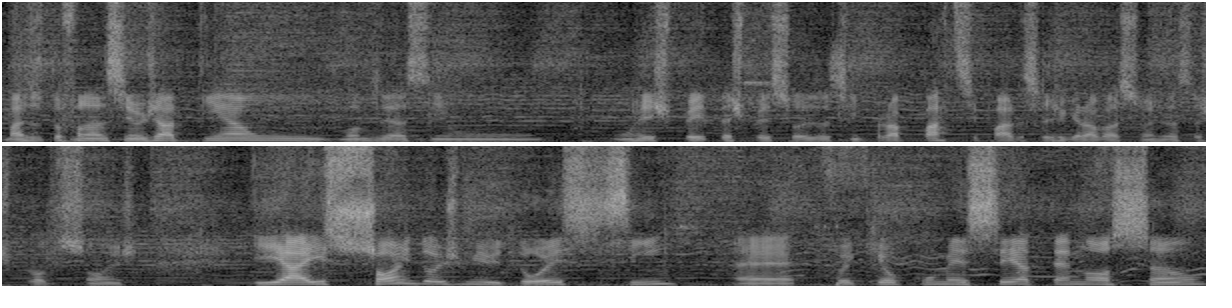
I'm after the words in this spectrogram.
mas eu tô falando assim, eu já tinha um, vamos dizer assim, um, um respeito das pessoas assim para participar dessas gravações, dessas produções. E aí só em 2002, sim, é, foi que eu comecei a ter noção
